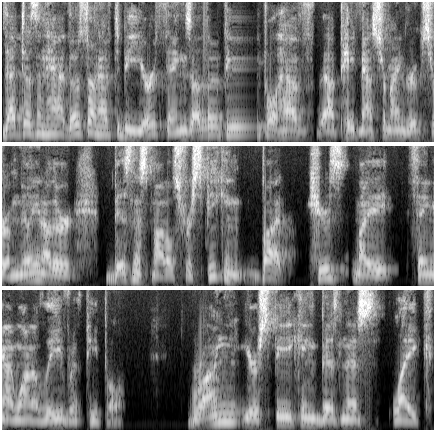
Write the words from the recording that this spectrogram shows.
That doesn't have, those don't have to be your things. Other people have uh, paid mastermind groups or a million other business models for speaking. But here's my thing I want to leave with people run your speaking business like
